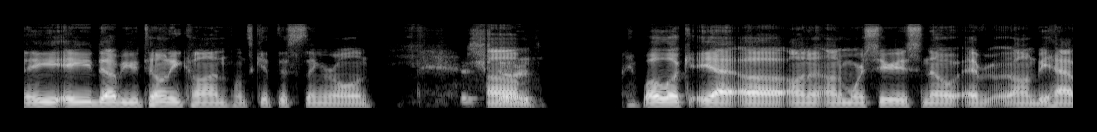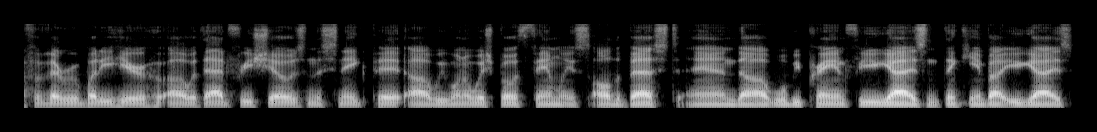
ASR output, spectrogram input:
AEW Tony Khan. Let's get this thing rolling. Um, well, look, yeah. Uh, on a on a more serious note, every, on behalf of everybody here uh, with ad free shows and the Snake Pit, uh, we want to wish both families all the best, and uh, we'll be praying for you guys and thinking about you guys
